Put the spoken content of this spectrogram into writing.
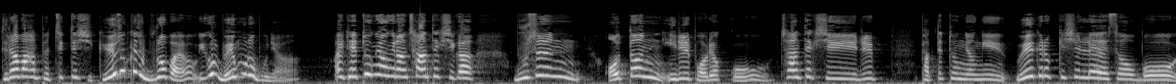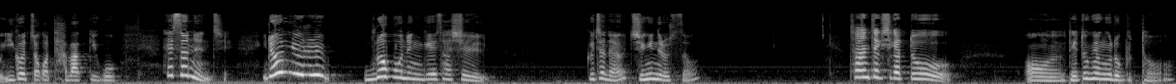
드라마 한 편 찍듯이 계속해서 물어봐요. 이걸 왜 물어보냐? 아니 대통령이랑 차은택 씨가 무슨 어떤 일을 벌였고 차은택 씨를 박 대통령이 왜 그렇게 신뢰해서 뭐 이것저것 다 맡기고 했었는지 이런 류를 물어보는 게 사실 그잖아요? 증인으로서. 차은택 씨가 또 어, 대통령으로부터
